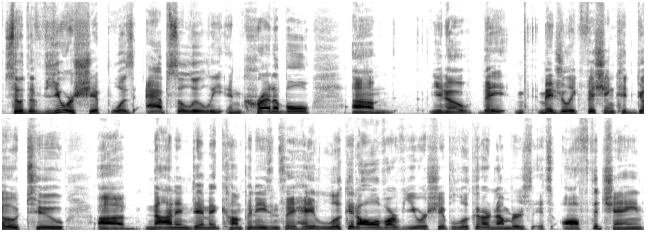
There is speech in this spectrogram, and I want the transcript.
So the viewership was absolutely incredible. Um, you know, they Major League Fishing could go to uh, non-endemic companies and say, "Hey, look at all of our viewership. Look at our numbers. It's off the chain.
